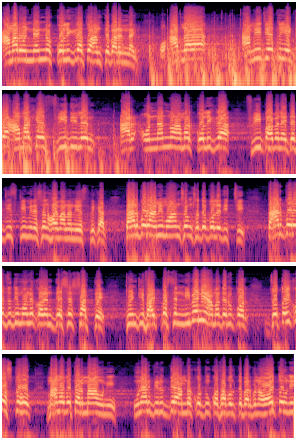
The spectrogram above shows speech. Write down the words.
আমার অন্যান্য কলিগরা তো আনতে পারেন নাই। আপনারা আমি যেহেতু এটা আমাকে ফ্রি দিলেন আর অন্যান্য আমার কলিগরা ফ্রি পাবেন এটা ডিসক্রিমিনেশন হয় মাননীয় স্পিকার তারপরে আমি মহান সংসদে বলে দিচ্ছি তারপরে যদি মনে করেন দেশের স্বার্থে টোয়েন্টি ফাইভ পার্সেন্ট নিবেনই আমাদের উপর, যতই কষ্ট হোক, মানবতার মা উনি, উনার বিরুদ্ধে আমরা কোনো কথা বলতে পারব না, হয়তো উনি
